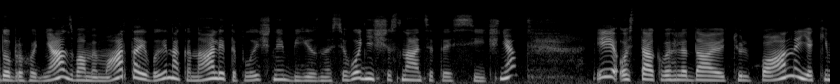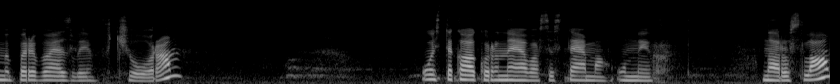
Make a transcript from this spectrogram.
доброго дня! З вами Марта і ви на каналі Тепличний Бізнес. Сьогодні 16 січня. І ось так виглядають тюльпани, які ми перевезли вчора. Ось така коренева система у них наросла.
